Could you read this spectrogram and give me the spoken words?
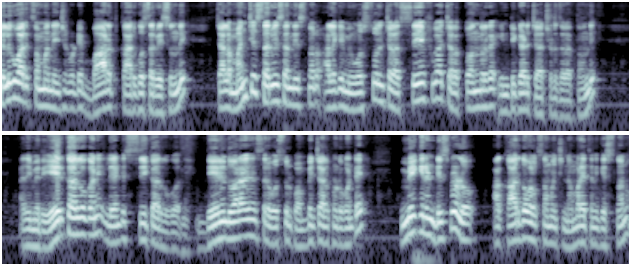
తెలుగు వారికి సంబంధించినటువంటి భారత్ కార్గో సర్వీస్ ఉంది. చాలా మంచి సర్వీస్ అందిస్తున్నారు. అలాగే మీ వస్తువులను చాలా సేఫ్గా చాలా తొందరగా ఇంటికాడ చేర్చడం జరుగుతుంది. అది మీరు ఎయిర్ కార్గో కానీ లేదంటే సీ కార్గో కానీ దేని ద్వారా అయినా సరే వస్తువులు పంపించాలనుకుంటుంటే మీకు నేను డిస్ప్లేలో ఆ కార్గో వాళ్ళకి సంబంధించిన నెంబర్ అయితే నీకు ఇస్తున్నాను.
